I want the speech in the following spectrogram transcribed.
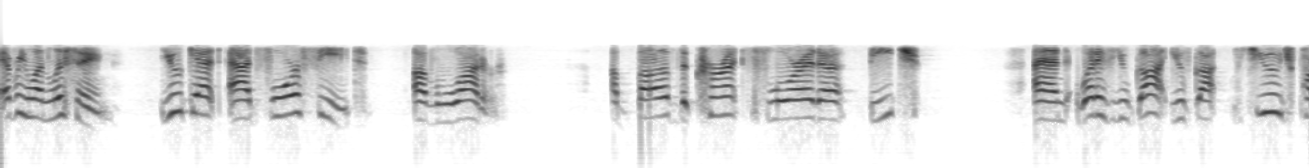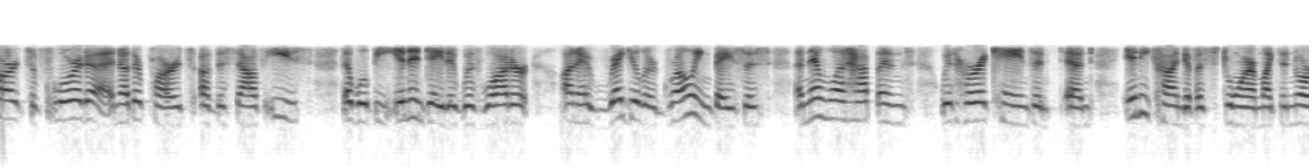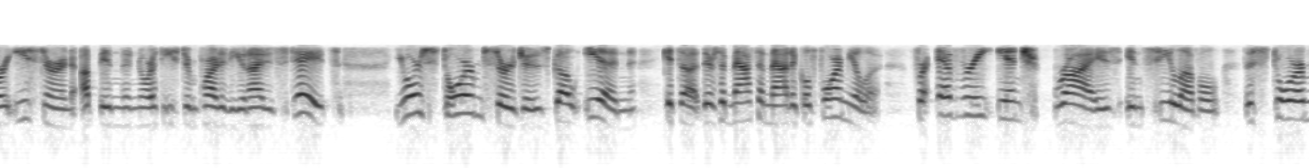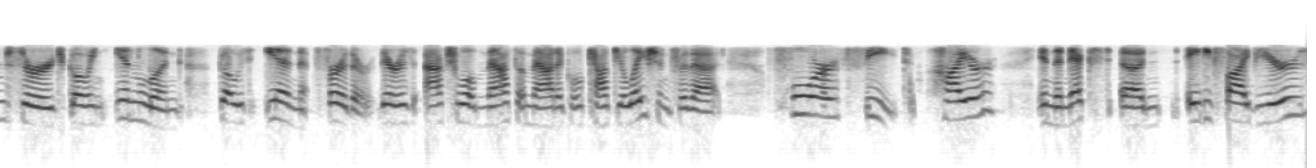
everyone listening, you get add four feet of water above the current Florida beach. And what have you got? You've got huge parts of Florida and other parts of the southeast that will be inundated with water on a regular growing basis. And then what happens with hurricanes and, and any kind of a storm like the nor'eastern up in the northeastern part of the United States? Your storm surges go in. It's a, there's a mathematical formula. For every inch rise in sea level, the storm surge going inland goes in further. There is actual mathematical calculation for that four feet higher in the next uh, 85 years,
